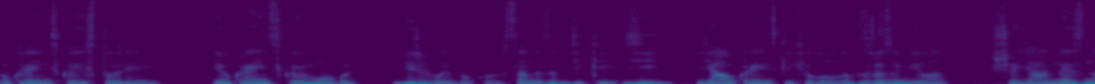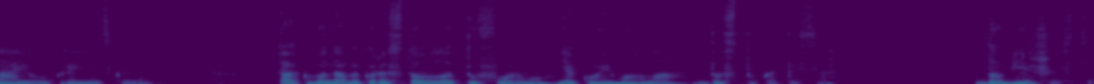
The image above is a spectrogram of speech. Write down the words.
української історії і української мови більш глибоко. Саме завдяки їй, я, український філолог, зрозуміла, що я не знаю української. Так, вона використовувала ту форму, якою могла достукатися до більшості.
